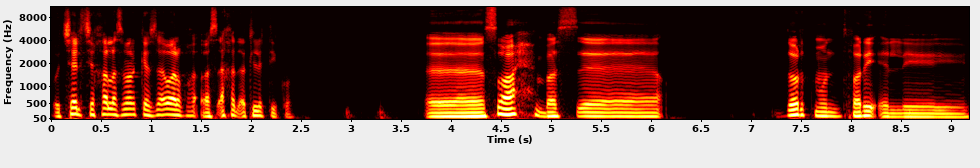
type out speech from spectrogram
وتشيلسي خلص مركز أول بس أخذ أتلتيكو. إيه صح بس إيه دورتموند فريق اللي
